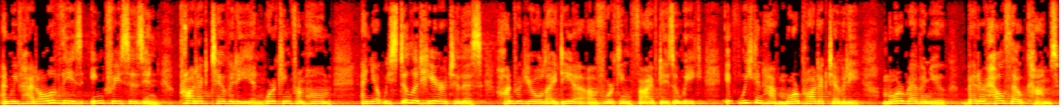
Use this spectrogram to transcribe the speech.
And we've had all of these increases in productivity and working from home, and yet we still adhere to this hundred year old idea of working five days a week. If we can have more productivity, more revenue, better health outcomes,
